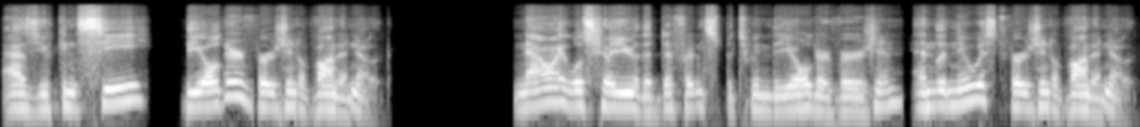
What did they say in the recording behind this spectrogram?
As you can see, the older version of OneNote. Now I will show you the difference between the older version and the newest version of OneNote.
